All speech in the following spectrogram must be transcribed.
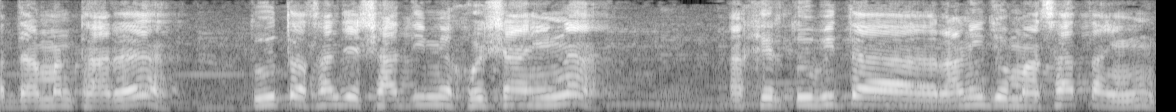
अदा मन ठार तूं त असांजे शादी में ख़ुशि आहीं न? आख़िर तूं बि त राणी जो मासात आहीं।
